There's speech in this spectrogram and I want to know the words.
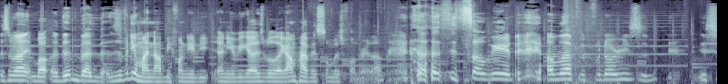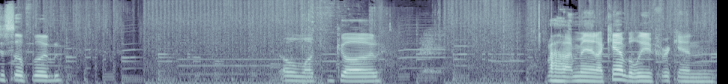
This might, but uh, this video might not be funny to any of you guys, but like I'm having so much fun right now. it's so weird. I'm laughing for no reason. It's just so fun. Oh my god. Ah, man, I can't believe freaking.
